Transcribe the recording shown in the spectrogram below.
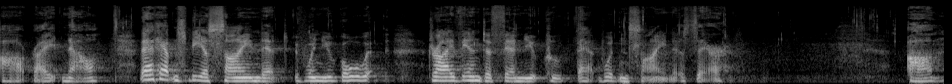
uh, right now. That happens to be a sign that when you go drive into Fenyőkút, that wooden sign is there. Um,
